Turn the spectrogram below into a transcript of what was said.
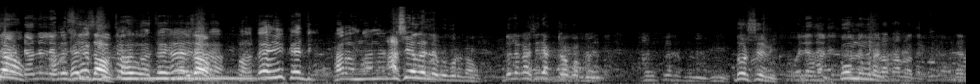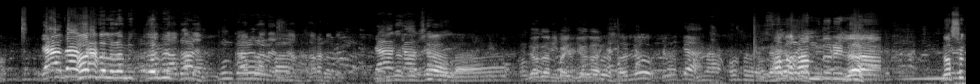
যাও যাও যাও আশি হাজার লাগবে করে দাও লাখ কম আমি। কম না। আমি জাদান আলহামদুলিল্লাহ। দর্শক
